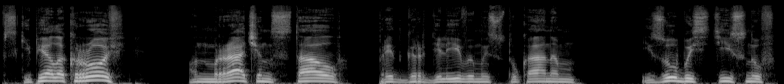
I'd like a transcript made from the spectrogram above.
Вскипела кровь, он мрачен стал пред горделивым истуканом, И зубы стиснув,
